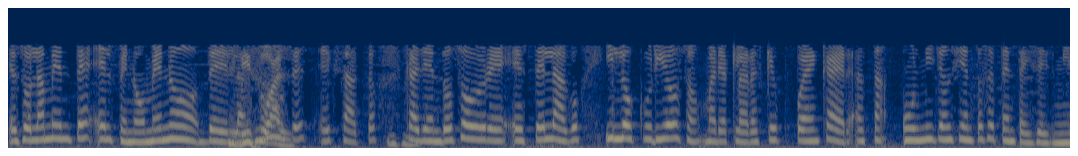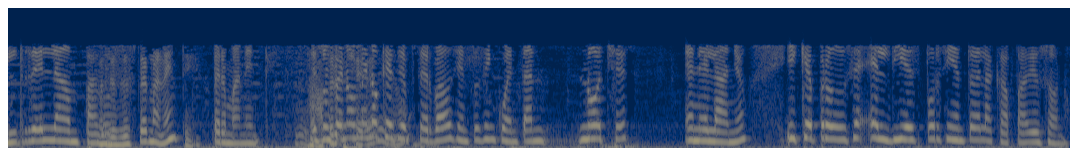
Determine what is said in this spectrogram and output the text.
Es solamente el fenómeno de El las visual. luces, exacto, cayendo sobre este lago. Y lo curioso, María Clara, es que pueden caer hasta un millón ciento setenta y seis mil relámpagos Pues eso es permanente. permanente. Ah, es un fenómeno chévere, que se ¿no? observa 250 noches en el año y que produce el 10% de la capa de ozono.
